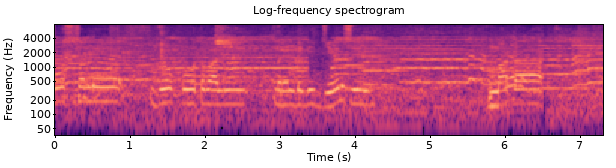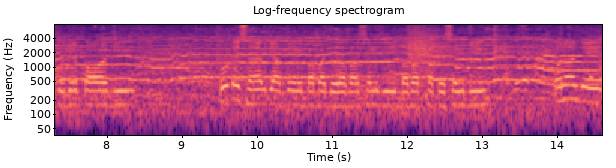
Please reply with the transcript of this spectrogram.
ਉਸ ਸਮੇਂ ਜੋ ਕੋਤਵਾਲੀ ਮਰਿੰਡੇ ਦੀ ਜੇਲ੍ਹ ਸੀ, ਮਾਤਾ ਗੁਜਰ ਕੌਰ ਜੀ ਛੋਟੇ ਸਾਹਿਬਜ਼ਾਦੇ ਬਾਬਾ ਜੋਰਾਵਰ ਸਿੰਘ ਜੀ, ਬਾਬਾ ਫਤਿਹ ਸਿੰਘ ਜੀ, ਉਹਨਾਂ ਦੇ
